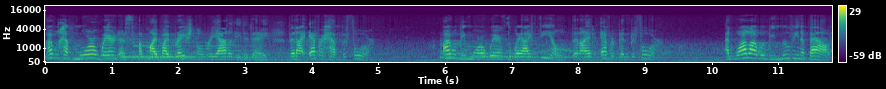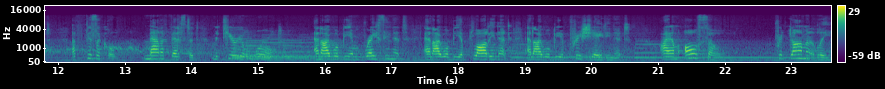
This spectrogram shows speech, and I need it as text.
I will have more awareness of my vibrational reality today than I ever have before. I will be more aware of the way I feel than I have ever been before. And while I will be moving about a physical, manifested, material world, and I will be embracing it, and I will be applauding it, and I will be appreciating it, I am also predominantly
